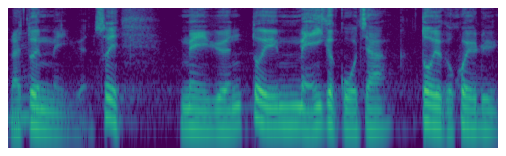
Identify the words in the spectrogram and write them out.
来兑美元，所以美元对于每一个国家都有个汇率，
